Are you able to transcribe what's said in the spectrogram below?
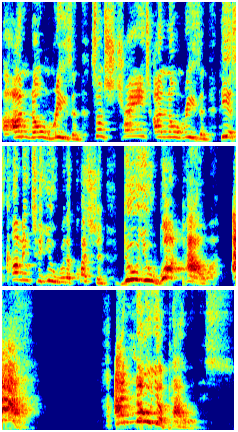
uh, unknown reason, some strange unknown reason. He is coming to you with a question Do you want power? Ah! I know you're powerless,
